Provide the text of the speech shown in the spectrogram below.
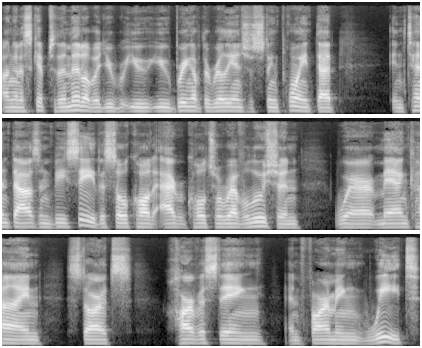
I'm going to skip to the middle, but you you you bring up the really interesting point that in 10,000 BC, the so-called agricultural revolution where mankind starts harvesting and farming wheat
